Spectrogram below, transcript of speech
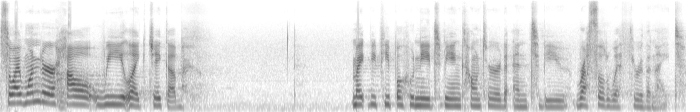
So I wonder how we, like Jacob, might be people who need to be encountered and to be wrestled with through the night.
